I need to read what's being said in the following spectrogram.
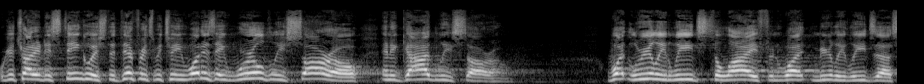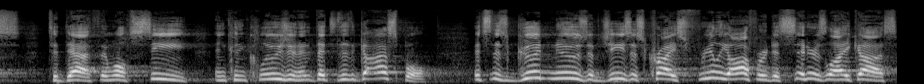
We're going to try to distinguish the difference between what is a worldly sorrow and a godly sorrow. What really leads to life and what merely leads us to death. And we'll see in conclusion that's the gospel. It's this good news of Jesus Christ freely offered to sinners like us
